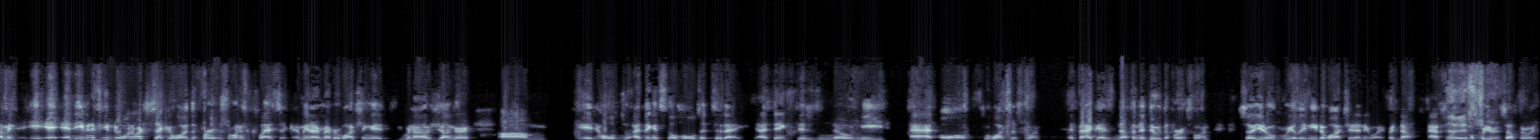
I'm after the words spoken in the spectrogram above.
I mean, and even if you don't want to watch the second one, the first one is classic. I mean, I remember watching it when I was younger. Um, it holds. I think it still holds it today. I think there's no need at all to watch this one. In fact, it has nothing to do with the first one, so you don't really need to watch it anyway. But no, absolutely, don't put true. yourself through it.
